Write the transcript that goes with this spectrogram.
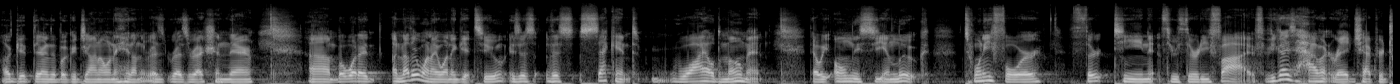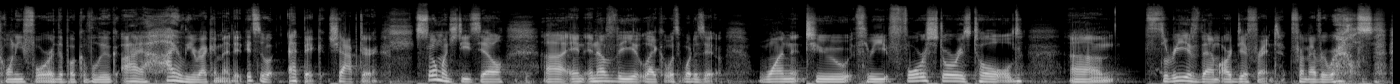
I'll get there in the book of John. I want to hit on the res- resurrection there. Um, but what I, another one I want to get to is this this second wild moment that we only see in Luke 24 13 through 35. If you guys haven't read chapter 24 of the book of Luke, I highly recommend it. It's an epic chapter. So much detail. Uh, and, and of the, like, what is it? One, two, three, four stories told. Um, three of them are different from everywhere else.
